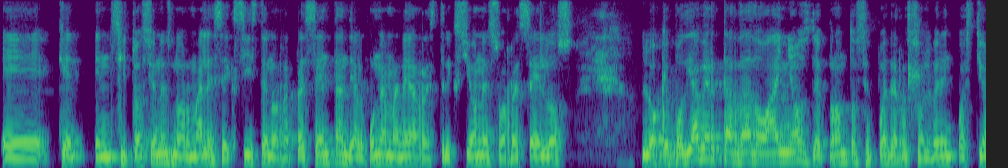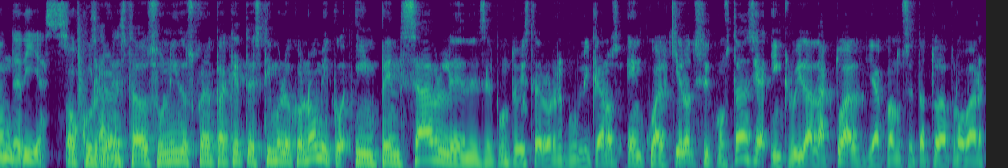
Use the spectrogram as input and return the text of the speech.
eh, que en situaciones normales existen o representan de alguna manera restricciones o recelos lo que podía haber tardado años, de pronto se puede resolver en cuestión de días. Ocurrió en Estados Unidos con el paquete de estímulo económico, impensable desde el punto de vista de los republicanos en cualquier otra circunstancia, incluida la actual, ya cuando se trató de aprobar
